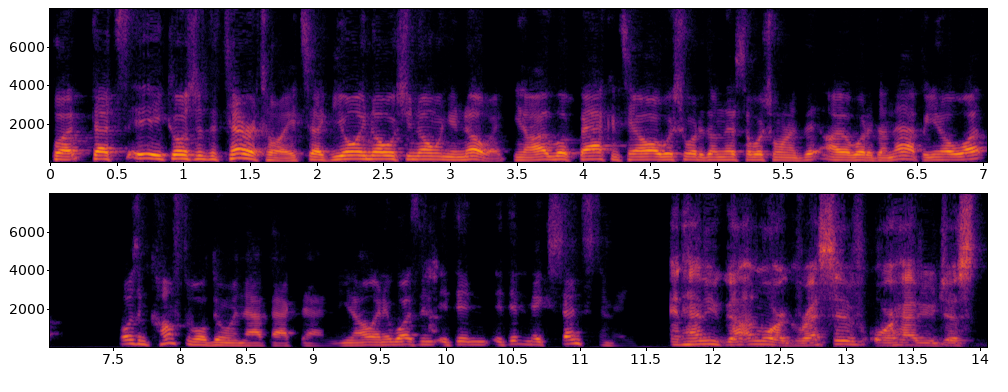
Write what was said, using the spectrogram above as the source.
But that's it goes with the territory. It's like you only know what you know when you know it. You know, I look back and say, "Oh, I wish I would have done this. I wish I would I would have done that." But you know what? I wasn't comfortable doing that back then. You know, and it wasn't. It didn't. It didn't make sense to me. And have you gotten more aggressive, or have you just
